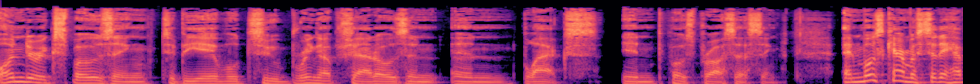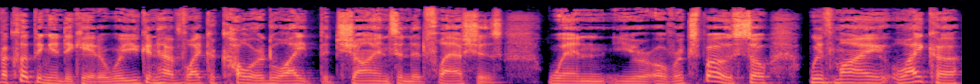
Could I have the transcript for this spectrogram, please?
underexposing to be able to bring up shadows and, and blacks in post processing. And most cameras today have a clipping indicator where you can have like a colored light that shines and that flashes when you're overexposed. So with my Leica,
